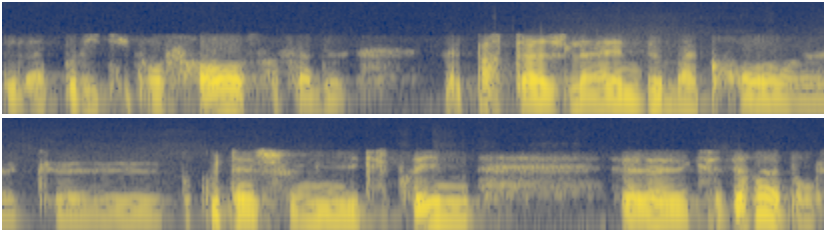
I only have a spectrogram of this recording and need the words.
de la politique en France. Enfin, de, elle partage la haine de Macron euh, que beaucoup d'insoumis expriment, euh, etc. Donc,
